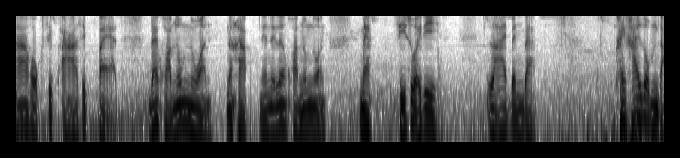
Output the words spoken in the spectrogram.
22560 R18 ได้ความนุ่มนวลนะครับเน้นในเรื่องความนุ่มนวลแม็กสีสวยดี ลายเป็นแบบคล้ายๆลมด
